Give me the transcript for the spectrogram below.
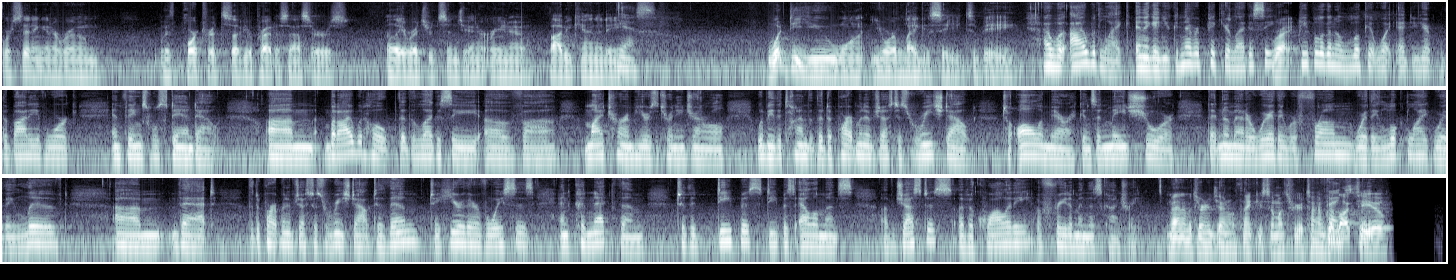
We're sitting in a room with portraits of your predecessors, Elliot Richardson, Janet Reno, Bobby Kennedy. Yes. What do you want your legacy to be? I would, I would like, and again, you can never pick your legacy. Right. People are going to look at what at your, the body of work, and things will stand out. Um, but I would hope that the legacy of uh, my term here as Attorney General would be the time that the Department of Justice reached out to all Americans and made sure that no matter where they were from, where they looked like, where they lived, um, that the Department of Justice reached out to them to hear their voices and connect them to the deepest, deepest elements of justice, of equality, of freedom in this country. Madam Attorney General, thank you so much for your time. Good Thanks, luck to you.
